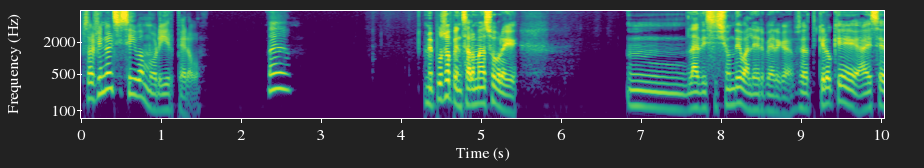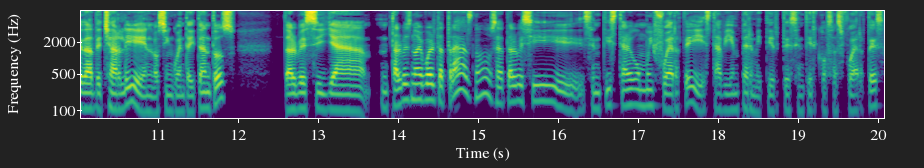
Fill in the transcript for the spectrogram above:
Pues al final sí se iba a morir, pero... Eh, me puso a pensar más sobre mm, la decisión de valer verga. O sea, creo que a esa edad de Charlie, en los cincuenta y tantos, tal vez sí ya, tal vez no hay vuelta atrás, ¿no? O sea, tal vez sí sentiste algo muy fuerte y está bien permitirte sentir cosas fuertes,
